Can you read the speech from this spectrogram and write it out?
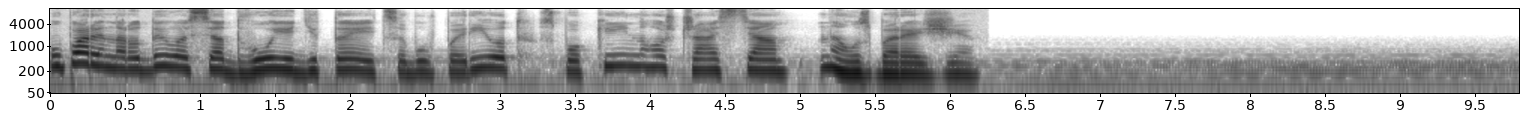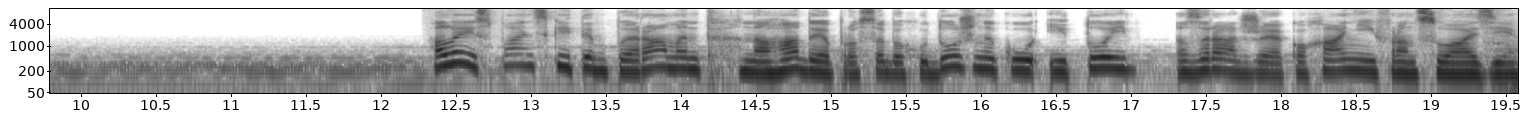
У пари народилося двоє дітей. Це був період спокійного щастя на узбережжі. Але іспанський темперамент нагадує про себе художнику, і той зраджує коханій Франсуазі.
